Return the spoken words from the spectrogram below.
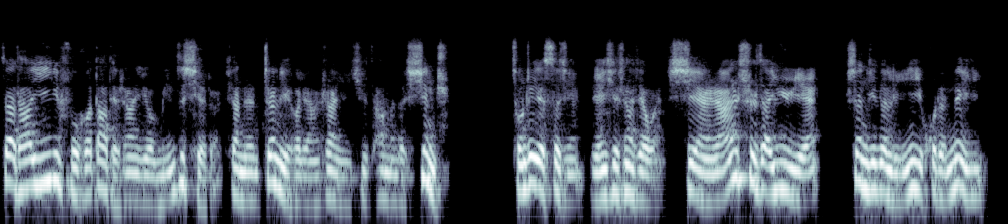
在他衣服和大腿上有名字写着，象征真理和良善以及他们的性质。从这些事情联系上下文，显然是在预言圣经的灵异或者内意。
